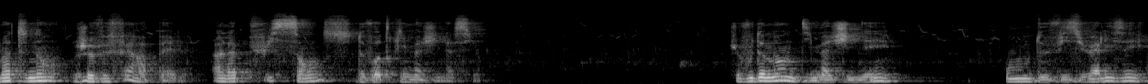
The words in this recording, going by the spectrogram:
Maintenant, je vais faire appel à la puissance de votre imagination. Je vous demande d'imaginer ou de visualiser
